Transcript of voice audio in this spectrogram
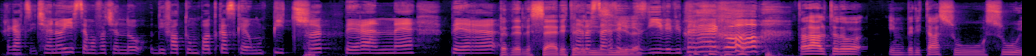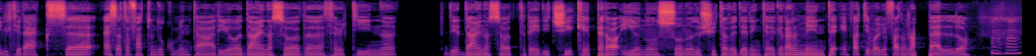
ragazzi, cioè noi stiamo facendo di fatto un podcast che è un pitch perenne per, per delle serie per televisive. le serie televisive, vi prego. Tra l'altro, in verità, su, su il T-Rex è stato fatto un documentario, Dinosaur 13, Dinosaur 13, che però io non sono riuscito a vedere integralmente. Infatti, voglio fare un appello. Uh-huh.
